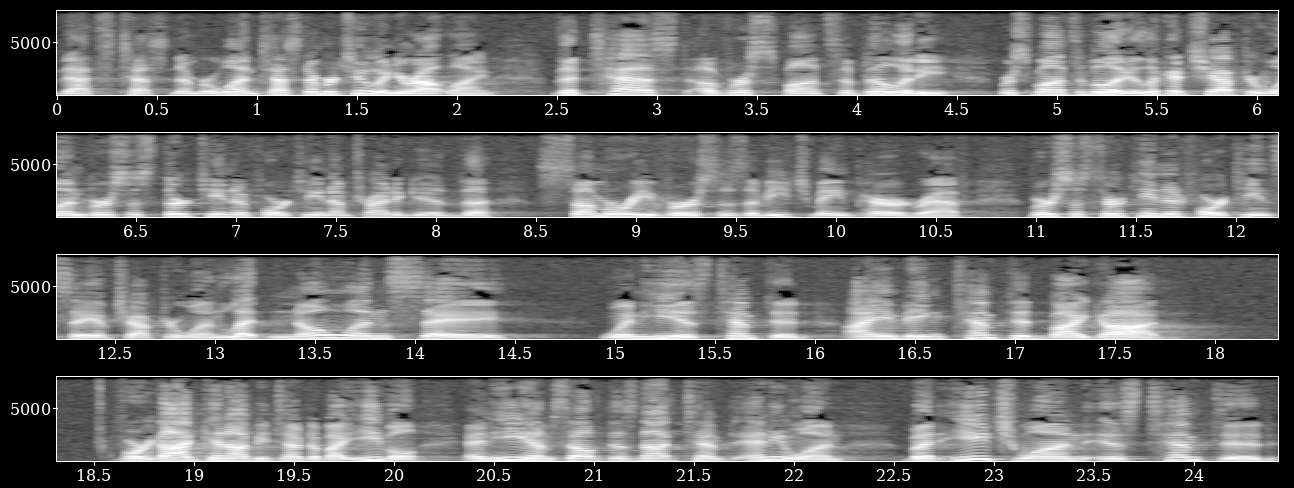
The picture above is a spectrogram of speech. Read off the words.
That's test number one. Test number two in your outline the test of responsibility. Responsibility. Look at chapter 1, verses 13 and 14. I'm trying to give the summary verses of each main paragraph. Verses 13 and 14 say of chapter 1 Let no one say when he is tempted, I am being tempted by God. For God cannot be tempted by evil, and he himself does not tempt anyone, but each one is tempted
